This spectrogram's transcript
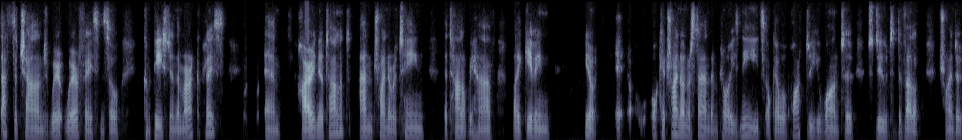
that's the challenge we're we're facing. So competing in the marketplace, um, hiring new talent, and trying to retain the talent we have by giving, you know, eh, okay, trying to understand employees' needs. Okay, well, what do you want to to do to develop? Trying to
